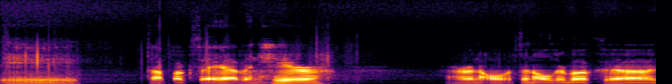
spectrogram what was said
The top books I have in here. Or an old, it's an older book. Uh,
